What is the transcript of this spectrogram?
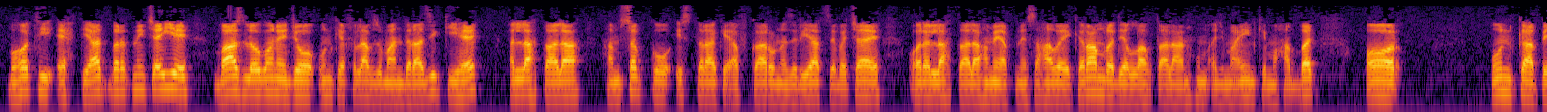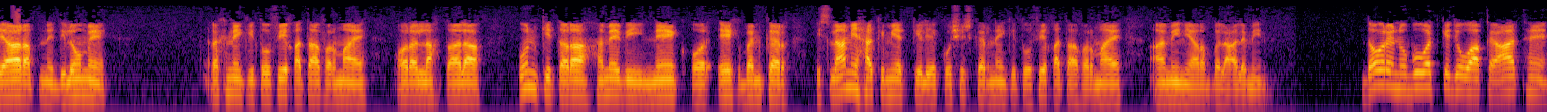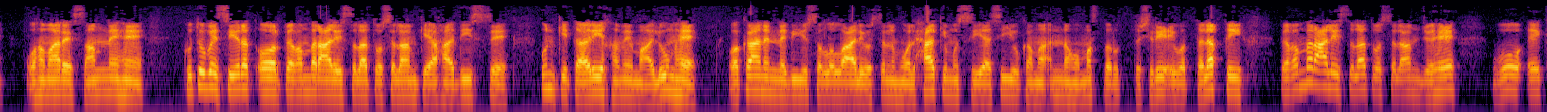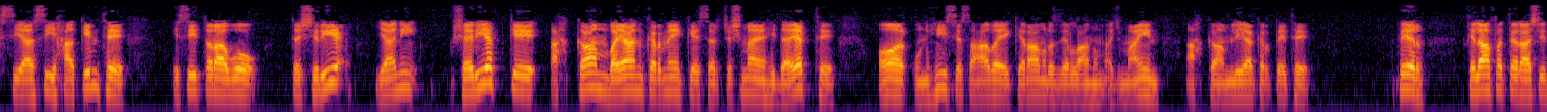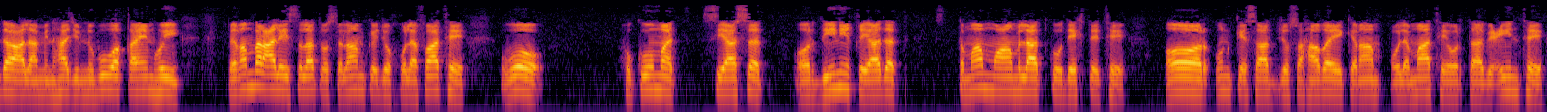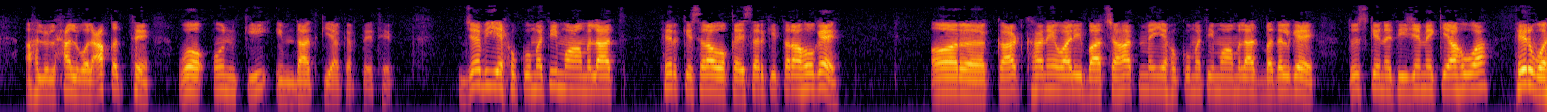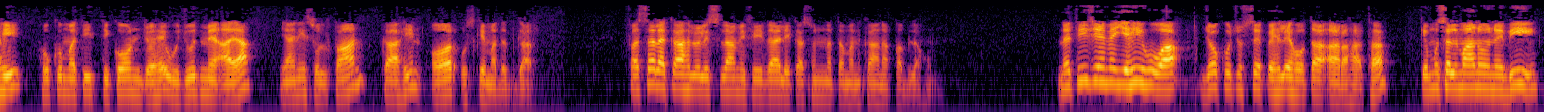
بہت ہی احتیاط برتنی چاہیے۔ بعض لوگوں نے جو ان کے خلاف زبان درازی کی ہے، اللہ تعالی ہم سب کو اس طرح کے افکار و نظریات سے بچائے اور اللہ تعالی ہمیں اپنے صحابہ کرام رضی اللہ تعالی عنہم اجمعین کی محبت اور ان کا پیار اپنے دلوں میں رکھنے کی توفیق عطا فرمائے اور اللہ تعالی ان کی طرح ہمیں بھی نیک اور ایک بن کر اسلامی حاکمیت کے لیے کوشش کرنے کی توفیق عطا فرمائے. آمین یا رب العالمین. دور نبوت کے جو واقعات ہیں، وہ ہمارے سامنے ہیں. کتب سیرت اور پیغمبر علیہ السلاۃ والسلام کے احادیث سے ان کی تاریخ ہمیں معلوم ہے. وکان النبی صلی اللہ علیہ وسلم الحاکم السیاسی کما انہ مصدر التشریع والتلقی. پیغمبر علیہ السلاۃ والسلام جو ہے، وہ ایک سیاسی حاکم تھے. اسی طرح وہ تشریع یعنی شریعت کے احکام بیان کرنے کے سرچشمہ ہدایت تھے اور انہی سے صحابہ کرام رضی اللہ عنہم اجمعین احکام لیا کرتے تھے۔ پھر خلافت راشدہ علی منہاج النبوہ قائم ہوئی۔ پیغمبر علیہ السلاۃ والسلام کے جو خلفاء تھے، وہ حکومت، سیاست اور دینی قیادت تمام معاملات کو دیکھتے تھے اور ان کے ساتھ جو صحابہ کرام علماء تھے اور تابعین تھے، اہل الحل والعقد تھے وہ ان کی امداد کیا کرتے تھے۔ جب یہ حکومتی معاملات پھر کسرا و قیصر کی طرح ہو گئے اور کاٹ کھانے والی بادشاہت میں یہ حکومتی معاملات بدل گئے، تو اس کے نتیجے میں کیا ہوا؟ پھر وہی حکومتی تکون جو ہے وجود میں آیا یعنی سلطان، کاہن اور اس کے مددگار۔ فصل کاہل الاسلام فیض علی کا سنت منکانہ قبل نتیجے میں یہی ہوا جو کچھ اس سے پہلے ہوتا آ رہا تھا کہ مسلمانوں نے بھی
